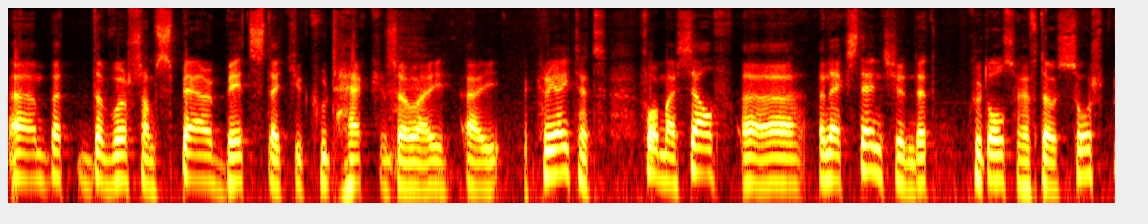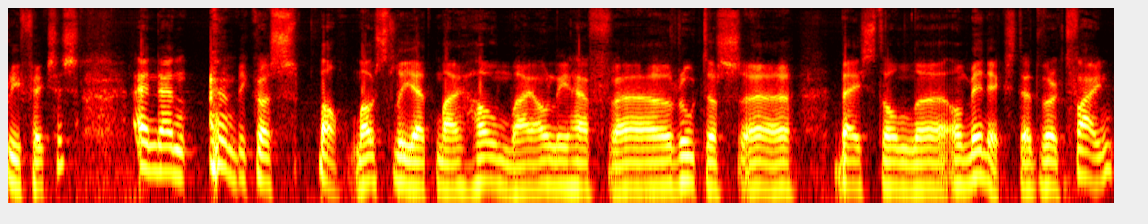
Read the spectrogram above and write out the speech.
um, but there were some spare bits that you could hack. So I, I created for myself uh, an extension that could also have those source prefixes. And then, because, well, mostly at my home, I only have uh, routers uh, based on, uh, on Minix. That worked fine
